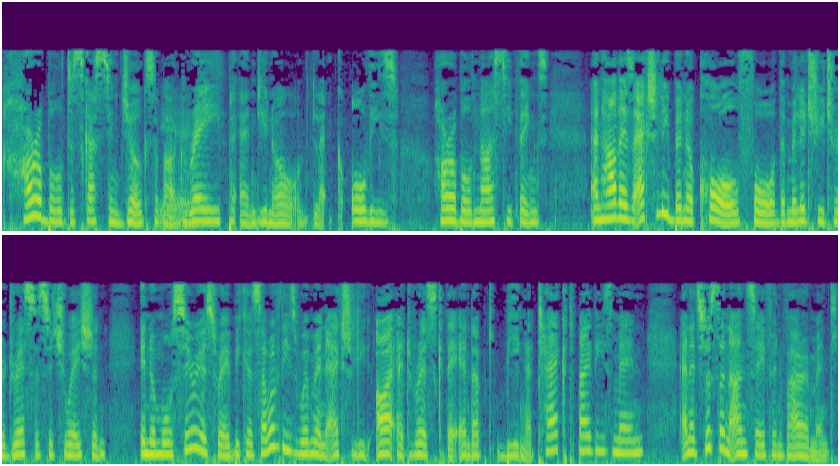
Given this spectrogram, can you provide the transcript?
horrible, disgusting jokes about Yes. rape and you know like all these horrible, nasty things, and how there's actually been a call for the military to address the situation in a more serious way because some of these women actually are at risk. They end up being attacked by these men, and it's just an unsafe environment.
